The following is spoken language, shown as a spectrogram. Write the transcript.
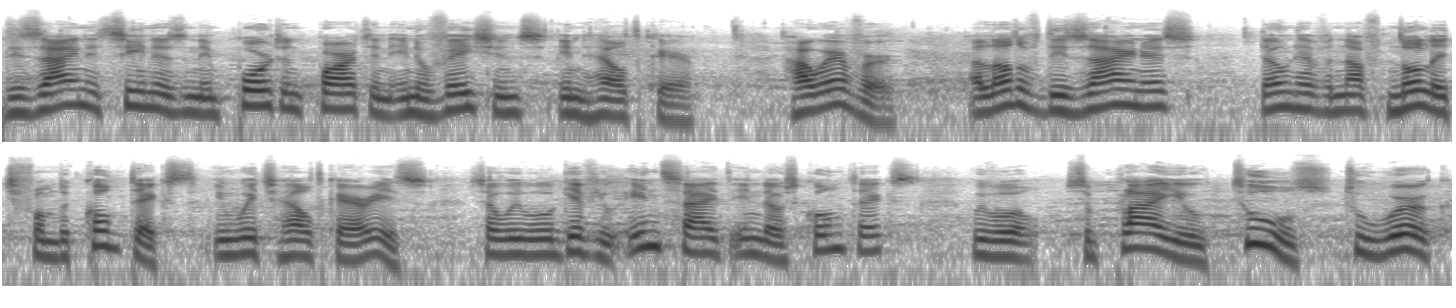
design is seen as an important part in innovations in healthcare. However, a lot of designers don't have enough knowledge from the context in which healthcare is. So we will give you insight in those contexts. We will supply you tools to work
